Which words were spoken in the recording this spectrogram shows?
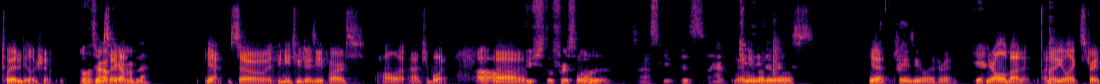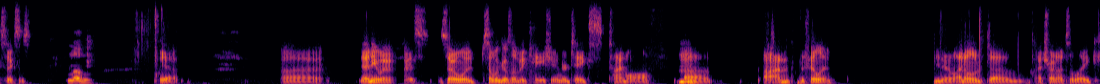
Toyota dealership. Oh, that's right. Say Okay, I remember that. Yeah. So if you need two JZ parts, holla at your boy. Oh, be the first one to ask you because I have Anybody else? Yeah, JZ life, right? Yeah. You're all about it. I know you like straight sixes. Love them. Yeah. Uh, anyways, so when someone goes on vacation or takes time off, Mhm. uh, I'm the fill-in. You know, I don't. Um, I try not to like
